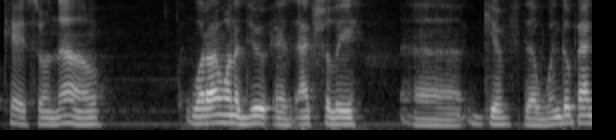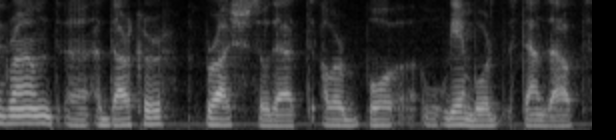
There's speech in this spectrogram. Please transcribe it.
Okay, so now what I want to do is actually uh, give the window background uh, a darker brush so that our bo game board stands out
